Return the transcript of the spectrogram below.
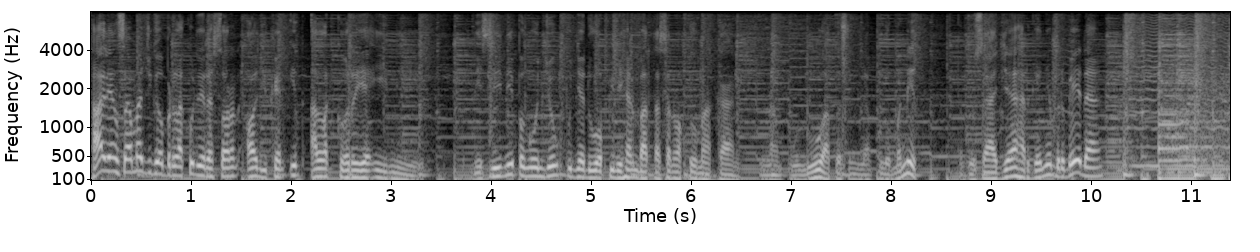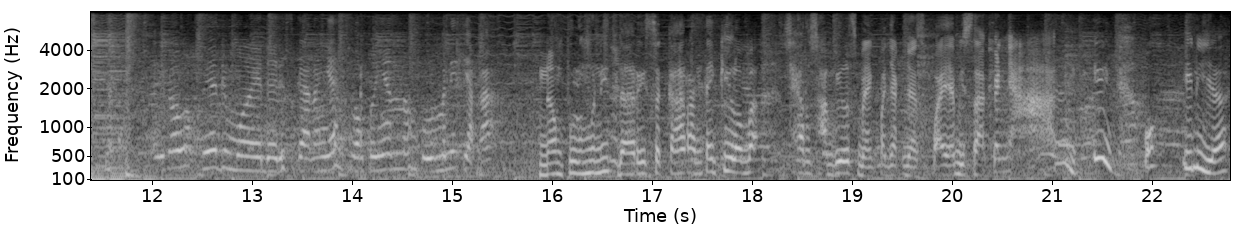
Hal yang sama juga berlaku di restoran all you can eat ala Korea ini. Di sini pengunjung punya dua pilihan batasan waktu makan, 60 atau 90 menit. Tentu saja harganya berbeda. Jadi kalau waktunya dimulai dari sekarang ya, waktunya 60 menit ya kak? 60 menit dari sekarang. Thank you loh mbak. Saya harus ambil sebanyak-banyaknya supaya bisa kenyang. Ih, Oh ini ya.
